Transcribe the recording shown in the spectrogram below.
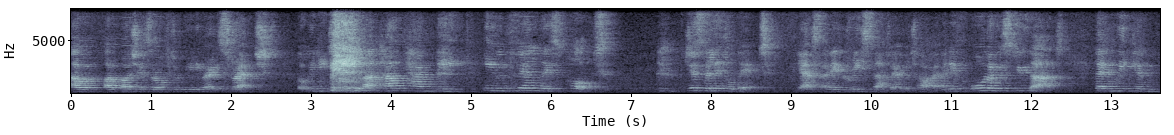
our, our budgets are often really very stretched, but we need to think about how can we even fill this pot just a little bit, yes, and increase that over time. And if all of us do that, then we can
